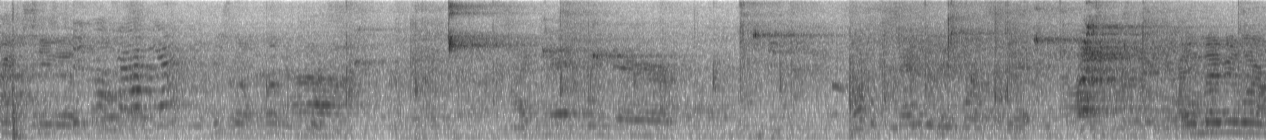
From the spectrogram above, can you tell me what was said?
maybe you've seen it. Uh, I met with their representative once again. Oh, maybe learn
